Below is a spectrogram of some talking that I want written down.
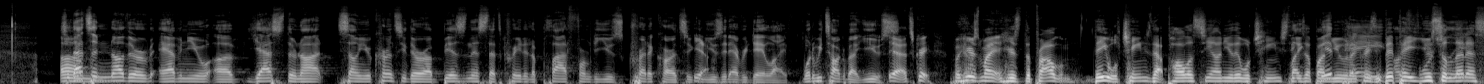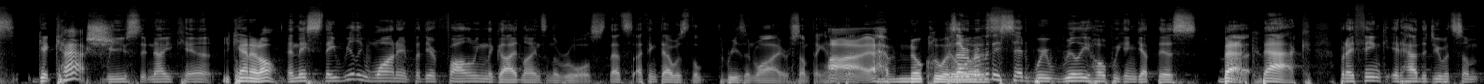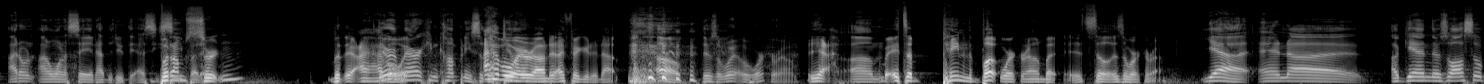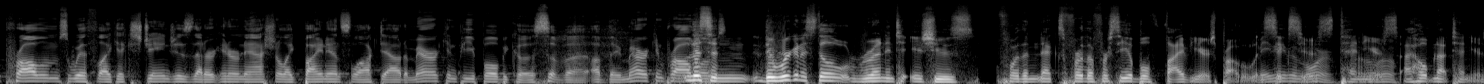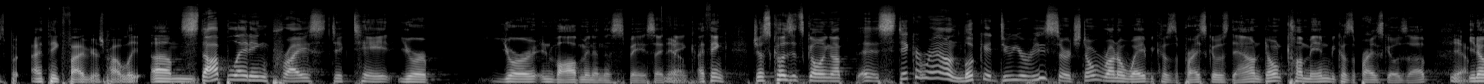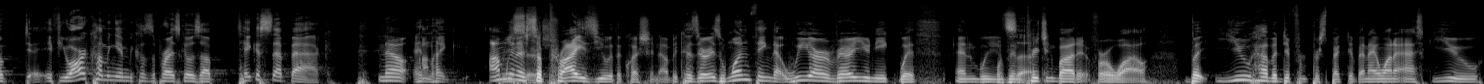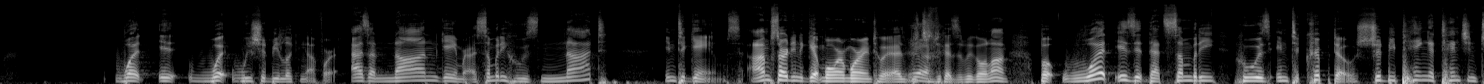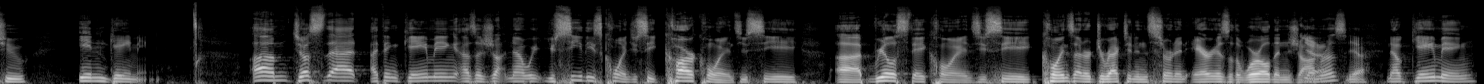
so that's Um, another avenue of yes, they're not selling you currency; they're a business that's created a platform to use credit cards so you can Yeah. use it everyday life. What do we talk about use? Yeah, it's great. But Yeah. here's my here's the problem. They will change that policy on you. They will change things Like up on you like crazy. BitPay, BitPay used to let us get cash. we used to. Now you can't. you can't at all. And they they really want it, but they're following the guidelines and the rules. That's I think that was the, the reason why, or something. happened. I I have no clue Because I remember was. they said we really hope we can get this uh, Back. back, but I think it had to do with some. I don't. I don't want to say it had to do with the SEC. but I'm certain. But there- I have they're a an way, American company, so I have a way around it. I figured it out. oh, there's a, wa- a workaround. yeah, Um, but it's a pain in the butt workaround, but it still is a workaround. yeah, and uh, again, there's also problems with like exchanges that are international, like Binance locked out American people because of uh, of the American problems. Listen, th- we're gonna still run into issues for the next for the foreseeable five years, probably Maybe six years, more. ten I years. know. I hope not ten years, but I think five years probably. Um, Stop letting price dictate your your involvement in this space. I Yeah. think. I think just because it's going up, uh, stick around. Look at, do your research. Don't run away because the price goes down. Don't come in because the price goes up. Yeah. You know, d- if you are coming in because the price goes up, take a step back now, and like. I'm going to surprise you with a question now because there is one thing that we are very unique with, and we've What's been that? preaching about it for a while. But you have a different perspective, and I want to ask you what it what we should be looking out for as a non-gamer, as somebody who's not into games. I'm starting to get more and more into it as Yeah. just because as we go along. But what is it that somebody who is into crypto should be paying attention to in gaming? Um, just that I think gaming as a genre. Now we, you see these coins. You see car coins. You see uh, real estate coins. You see coins that are directed in certain areas of the world and genres. Yeah. Now gaming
